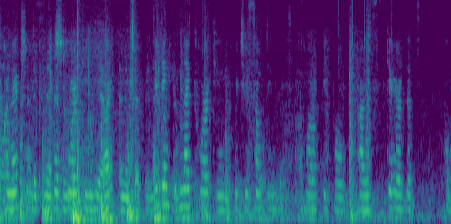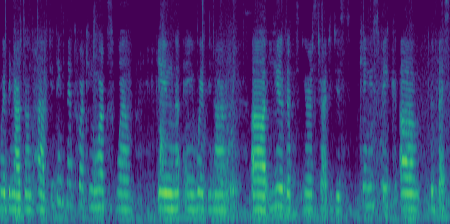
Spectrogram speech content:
um, Connections, the connection networking, yeah right? and exactly Do you think the networking. networking, which is something that a lot of people are scared that webinars don't have. Do you think networking works well in a webinar? Uh, you that you're a strategist, can you speak um, the best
